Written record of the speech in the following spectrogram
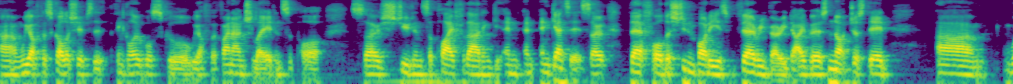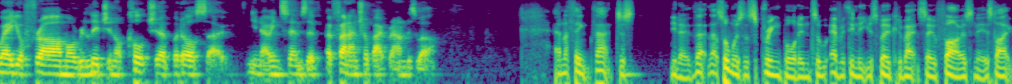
Um, we offer scholarships at Think Global School. We offer financial aid and support. So students apply for that and, and, and, and get it. So therefore, the student body is very, very diverse, not just in um, where you're from or religion or culture, but also, you know, in terms of, of financial background as well. And I think that just you know that that's almost a springboard into everything that you've spoken about so far isn't it it's like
